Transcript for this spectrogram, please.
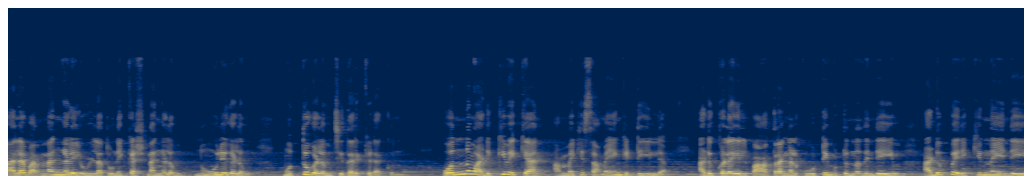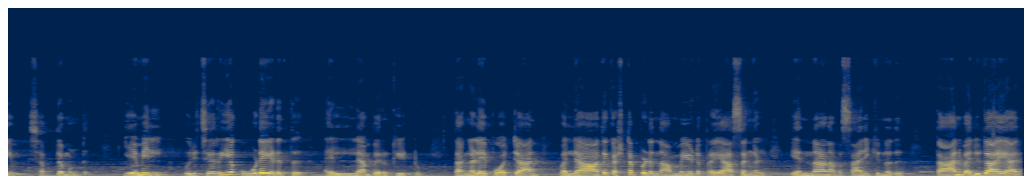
പല വർണങ്ങളിലുള്ള തുണിക്കഷ്ണങ്ങളും നൂലുകളും മുത്തുകളും ചിതറിക്കിടക്കുന്നു. ഒന്നും അടുക്കി വെക്കാൻ അമ്മയ്ക്ക് സമയം കിട്ടിയില്ല. അടുക്കളയിൽ പാത്രങ്ങൾ കൂട്ടിമുട്ടുന്നതിന്റെയും അടുപ്പെരിക്കുന്നതിന്റെയും ശബ്ദമുണ്ട്. എമിൽ ഒരു ചെറിയ കൂടയെടുത്ത് എല്ലാം പെറുക്കിയിട്ടു. തങ്ങളെ പോറ്റാൻ വല്ലാതെ കഷ്ടപ്പെടുന്ന അമ്മയുടെ പ്രയാസങ്ങൾ എന്നാണ് അവസാനിക്കുന്നത്? താൻ വലുതായാൽ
